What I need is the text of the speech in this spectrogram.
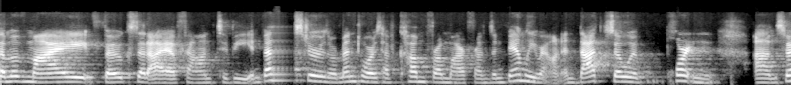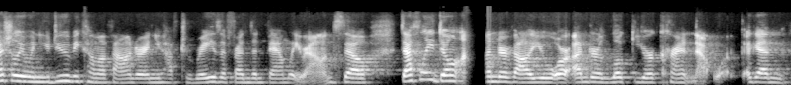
some of my folks that I have found to be investors or mentors have come from our friends and family round. And that's so important, um, especially when you do become a founder and you have to raise a friends and family round. So definitely don't undervalue or underlook your current network. Again,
